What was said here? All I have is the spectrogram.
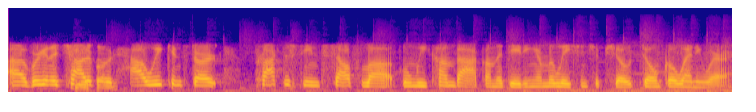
Uh, we're going to chat yes, about how we can start practicing self love when we come back on the Dating and Relationship Show. Don't go anywhere.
